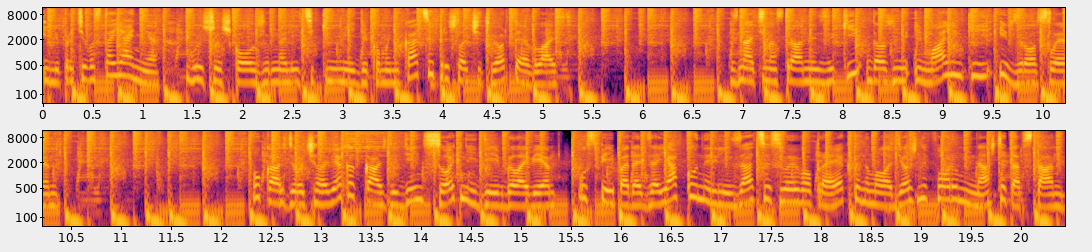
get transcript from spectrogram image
или противостояние. В Высшую школу журналистики и медиакоммуникаций пришла четвертая власть. Знать иностранные языки должны и маленькие, и взрослые. У каждого человека каждый день сотни идей в голове. Успей подать заявку на реализацию своего проекта на молодежный форум «Наш Татарстан».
